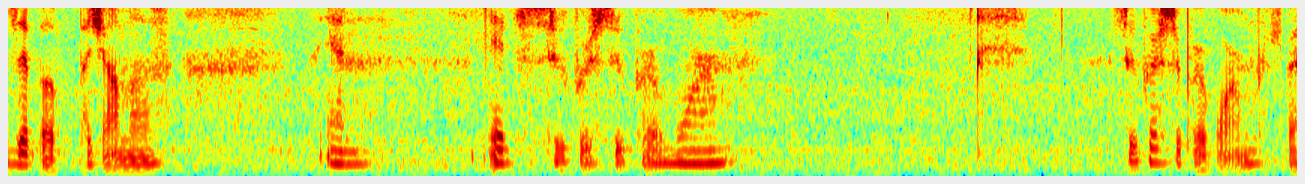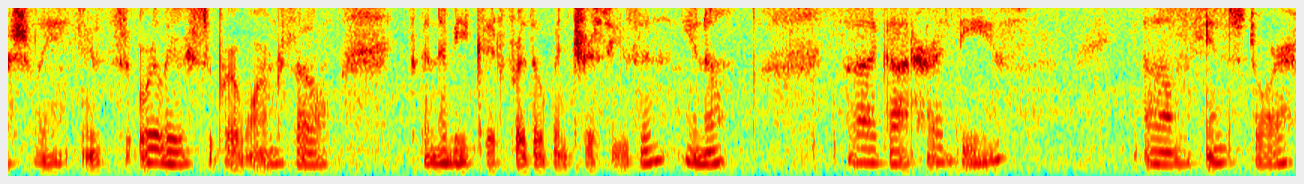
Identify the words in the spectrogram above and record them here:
zip up pajamas. And it's super super warm. Super super warm especially it's really super warm so it's gonna be good for the winter season you know? So I got her these um, in store.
